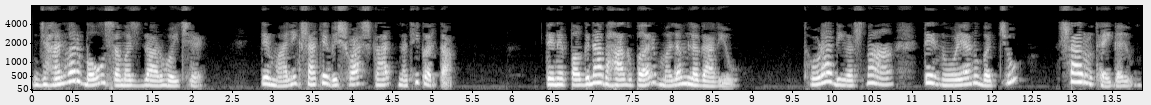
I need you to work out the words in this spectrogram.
જાનવર બહુ સમજદાર હોય છે. તે માલિક સાથે વિશ્વાસઘાત નથી કરતા. તેને પગના ભાગ પર મલમ લગાવ્યું. થોડા દિવસમાં તે નોળિયાનું બચ્ચું સારું થઈ ગયું.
